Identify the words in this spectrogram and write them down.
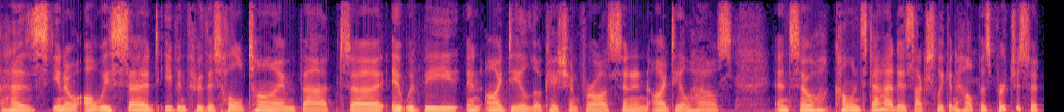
has, you know, always said, even through this whole time, that uh, it would be an ideal location for us and an ideal house. And so Colin's dad is actually going to help us purchase it.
